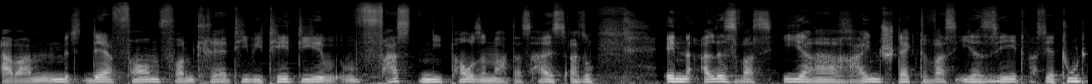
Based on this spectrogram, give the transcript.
Aber mit der Form von Kreativität, die fast nie Pause macht. Das heißt also, in alles, was ihr reinsteckt, was ihr seht, was ihr tut,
